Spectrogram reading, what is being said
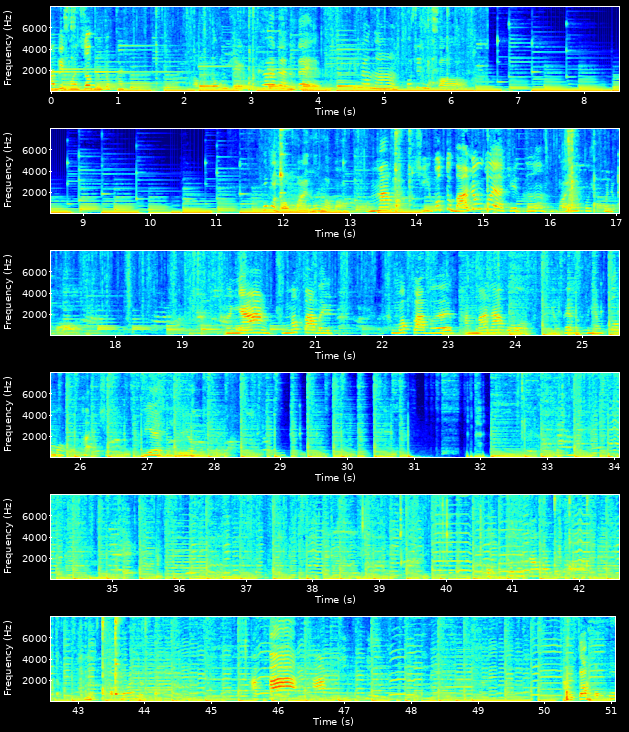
밥이 벌써 부족하다. 밥을 조금씩 펴야 되는데, 피면은 터지니까. 속을 너무 많이 넣나봐. 엄마가 이것도 많은 거야 지금. 많이 넣고 싶으니까. 그냥 주먹밥을 주먹밥을 반반 하고 옆에서 그냥 떠먹어 같이 위에서 올려 먹다가. 어,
